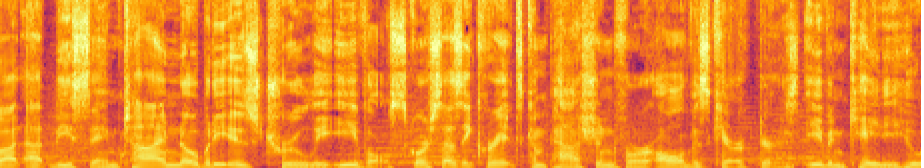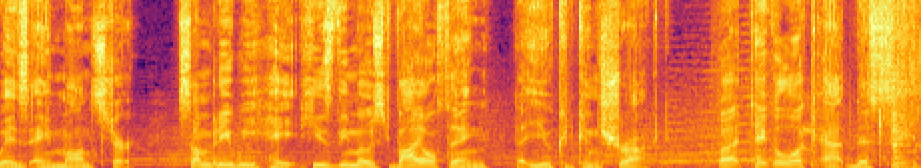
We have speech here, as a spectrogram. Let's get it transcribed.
but at the same time, nobody is truly evil. Scorsese creates compassion for all of his characters, even Cady, who is a monster. Somebody we hate, he's the most vile thing that you could construct. But take a look at this scene.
